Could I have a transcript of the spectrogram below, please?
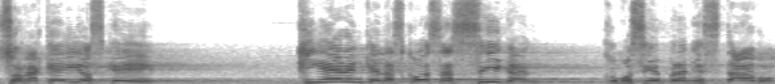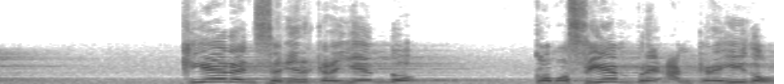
Son aquellos que quieren que las cosas sigan como siempre han estado. Quieren seguir creyendo como siempre han creído.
